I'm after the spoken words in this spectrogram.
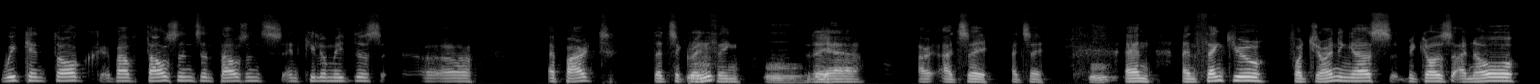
we can talk about thousands and thousands and kilometers uh, apart that's a great Mhm. thing Mm. today Yeah. I, i'd say i'd say Mhm. and and thank you for joining us because i know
